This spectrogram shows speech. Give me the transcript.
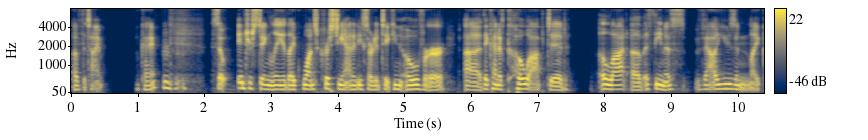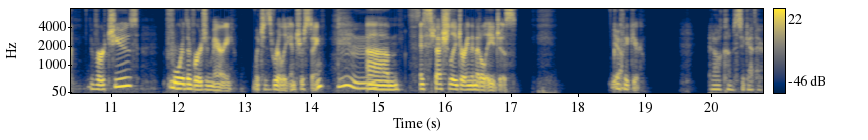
of the time. Okay. So interestingly, like once Christianity started taking over, uh, they kind of co-opted a lot of Athena's values and like virtues for the Virgin Mary, which is really interesting, um, especially during the Middle Ages. Go Yeah. figure. It all comes together.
